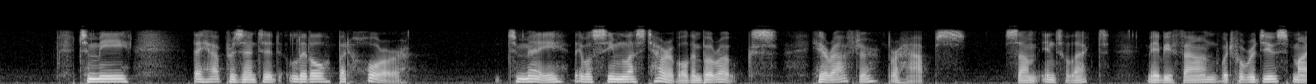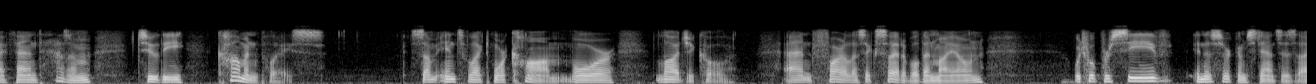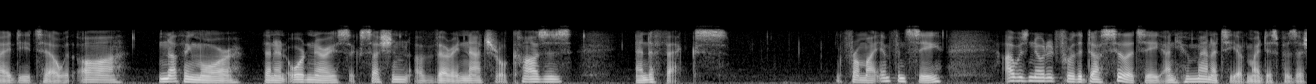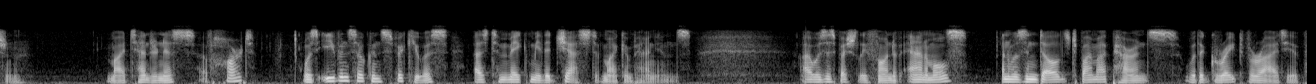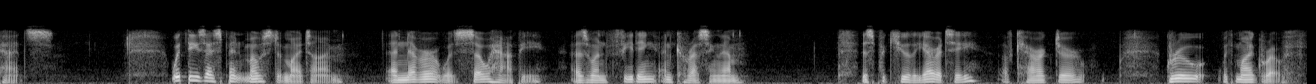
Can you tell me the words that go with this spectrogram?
To me, they have presented little but horror. To many, they will seem less terrible than baroques. Hereafter, perhaps, some intellect may be found which will reduce my phantasm to the commonplace. Some intellect more calm, more logical, and far less excitable than my own, which will perceive in the circumstances I detail with awe nothing more than an ordinary succession of very natural causes and effects. From my infancy, I was noted for the docility and humanity of my disposition. My tenderness of heart was even so conspicuous as to make me the jest of my companions. I was especially fond of animals, and was indulged by my parents with a great variety of pets. With these I spent most of my time, and never was so happy as when feeding and caressing them. This peculiarity of character grew with my growth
